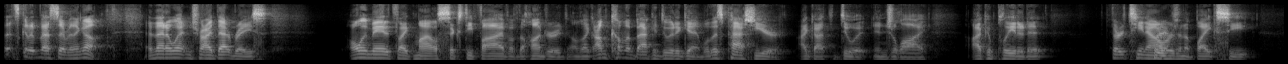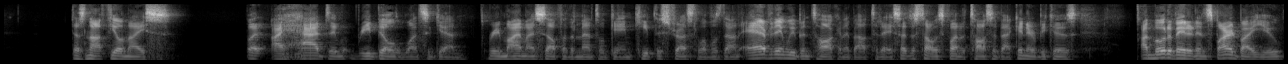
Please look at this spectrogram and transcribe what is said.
that's going to mess everything up. And then I went and tried that race Only made it to like mile 65 of the 100. I'm like, I'm coming back and do it again. Well, this past year, I got to do it in July. I completed it. 13 hours in a bike seat. Does not feel nice. But I had to rebuild once again, remind myself of the mental game, keep the stress levels down, everything we've been talking about today. So I just thought it was fun to toss it back in here because I'm motivated and inspired by you.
